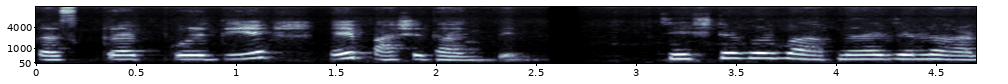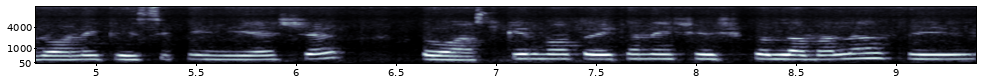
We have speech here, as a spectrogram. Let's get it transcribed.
সাবস্ক্রাইব করে দিয়ে এই পাশে থাকবেন। চেষ্টা করব আপনাদের জন্য আরও অনেক রেসিপি নিয়ে আসার। তো আজকের মতো এখানেই শেষ করলাম। আল্লাহ হাফিজ।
